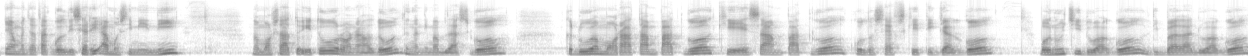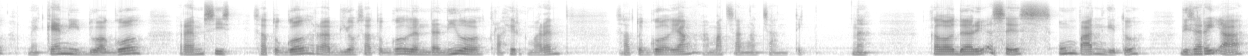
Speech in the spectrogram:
yang mencetak gol di Serie A musim ini nomor satu itu Ronaldo dengan 15 gol, kedua Morata 4 gol, Chiesa 4 gol, Kulusevski 3 gol, Bonucci 2 gol, Dybala 2 gol, McKennie 2 gol, Ramsey 1 gol, Rabiot 1 gol, dan Danilo terakhir kemarin 1 gol yang amat sangat cantik. Nah, kalau dari assist, umpan gitu, di Serie A,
